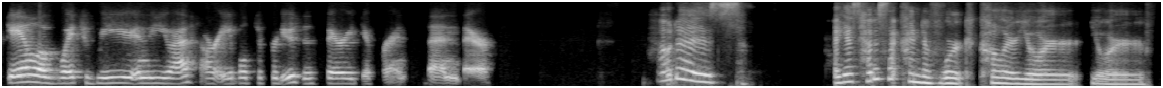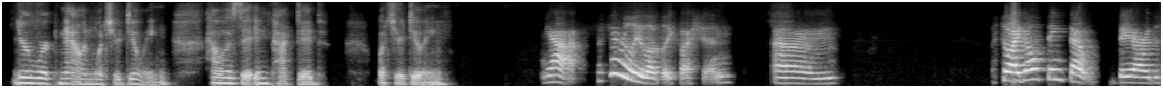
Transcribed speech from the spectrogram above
scale of which we in the US are able to produce is very different than there. How does I guess how does that kind of work color your your your work now and what you're doing? How has it impacted what you're doing? Yeah, that's a really lovely question. Um, so I don't think that they are the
